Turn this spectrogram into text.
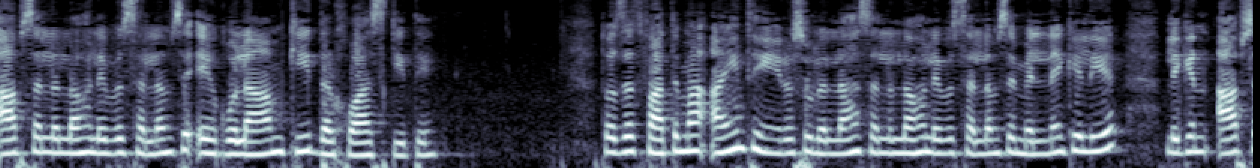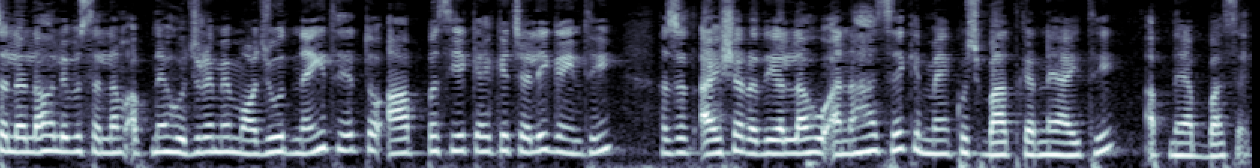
आप सल्लल्लाहु से एक गुलाम की दरख्वास्त की थी। तो हज़रत फातिमा आई थी रसूल अल्लाह सल्लल्लाहु अलैहि वसल्लम से मिलने के लिए, लेकिन आप सल्लल्लाहु अलैहि वसल्लम अपने हुजरे में मौजूद नहीं थे तो आप बस ये कह के चली गई थी, हज़रत आयशा रदी अल्लाह अनहा से कि मैं कुछ बात करने आई थी अपने अब्बा से।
